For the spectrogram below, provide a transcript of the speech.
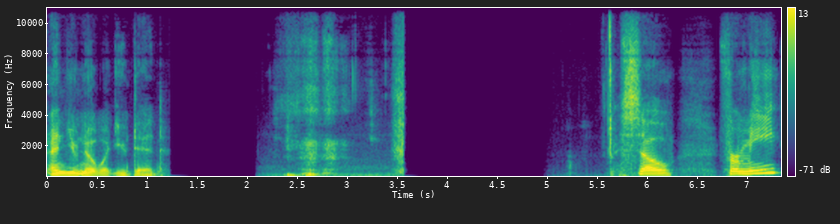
And you know what you did. so, for me,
